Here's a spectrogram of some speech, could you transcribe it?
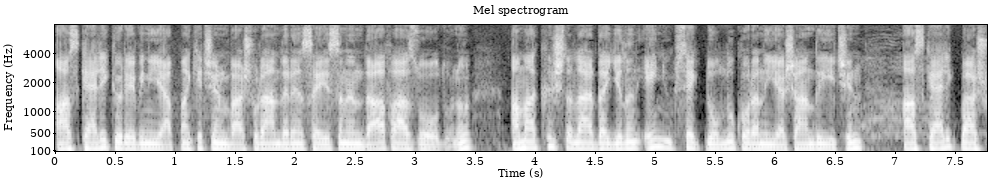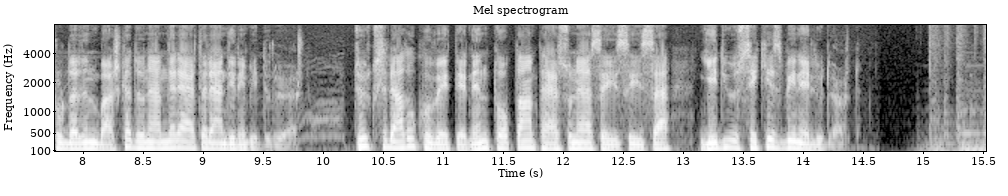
askerlik görevini yapmak için başvuranların sayısının daha fazla olduğunu ama kışlalarda yılın en yüksek doluluk oranı yaşandığı için askerlik başvurularının başka dönemlere ertelendiğini bildiriyor. Türk Silahlı Kuvvetleri'nin toplam personel sayısı ise 708.054.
